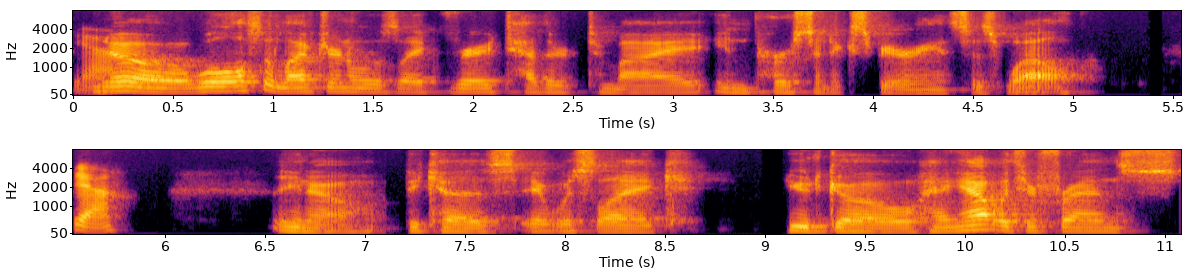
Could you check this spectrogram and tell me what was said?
yeah. No, well, also LiveJournal is like very tethered to my in-person experience as well. Yeah. You know, because it was like you'd go hang out with your friends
